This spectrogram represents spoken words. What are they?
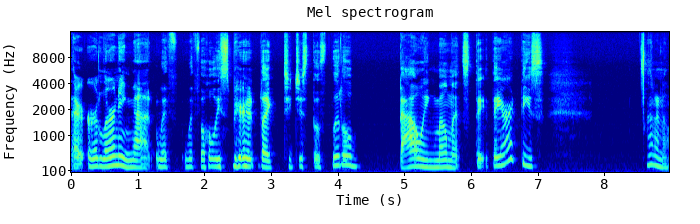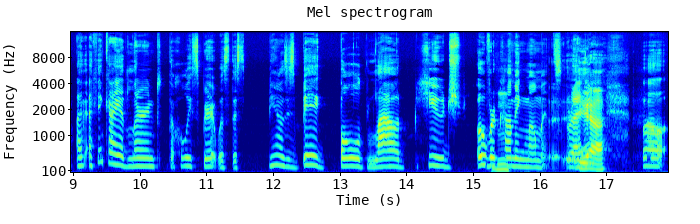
or learning that with with the Holy Spirit, like to just those little bowing moments. They they aren't these. I don't know. I, I think I had learned the Holy Spirit was this, you know, this big, bold, loud, huge Mm-hmm. overcoming mm. moments, uh, right? Yeah. Well,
